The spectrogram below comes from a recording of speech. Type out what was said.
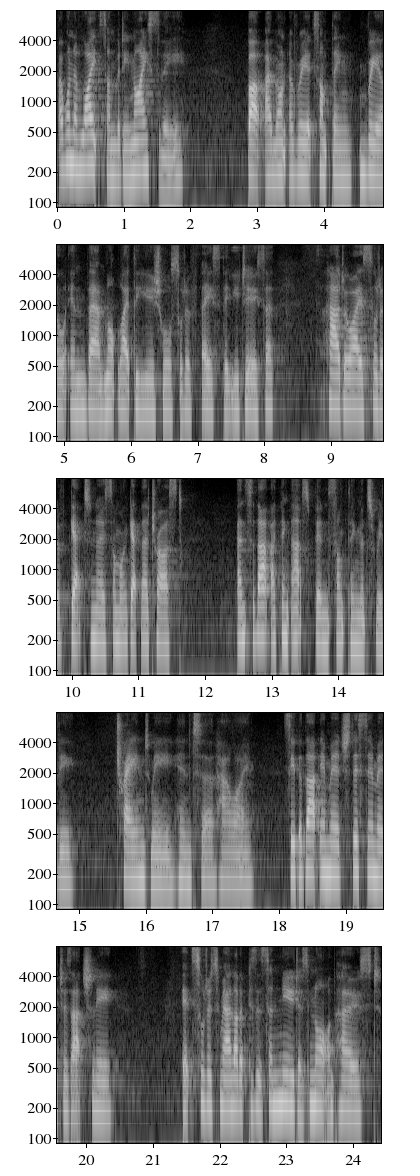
I want to like somebody nicely, but I want a real, something real in them, not like the usual sort of face that you do. So how do I sort of get to know someone, get their trust? And so that I think that's been something that's really trained me into how I see. But that image, this image is actually, it's sort of to me, I love it because it's a nude, it's not a post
